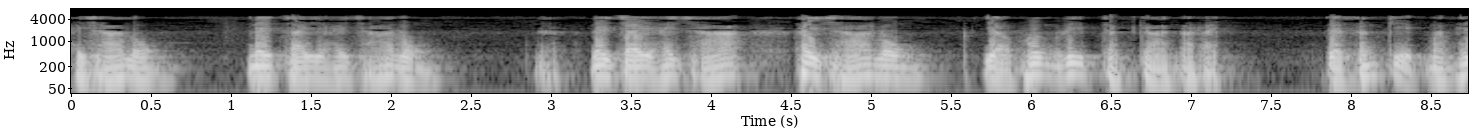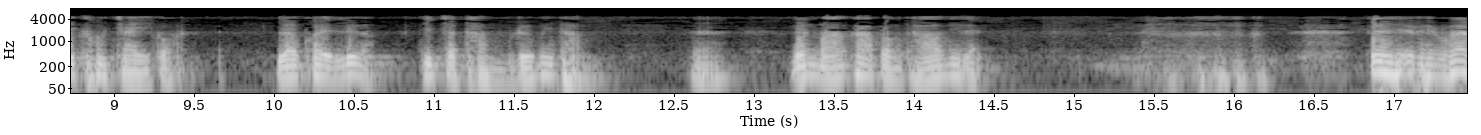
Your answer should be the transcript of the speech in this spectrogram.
ให้ช้าลง ในใจอย่าให้ช้าลงในใจให้ช้า ให้ช้าลง อย่าเพิ่งรีบจัดการอะไร แต่สังเกตมันให้เข้าใจก่อน แล้วค่อยเลือกที่จะทำหรือไม่ทำนะเหมือนหมาคาบรองเท้านี่แหละเห็นว่า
